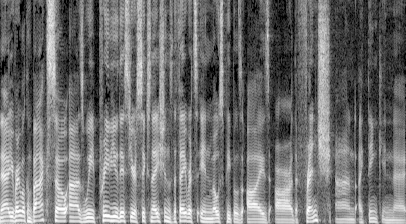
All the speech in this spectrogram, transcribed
Now, you're very welcome back. So, as we preview this year's Six Nations, the favourites in most people's eyes are the French, and I think in uh,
